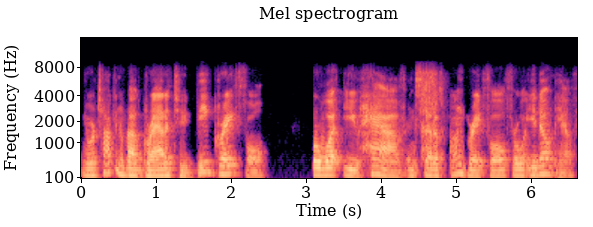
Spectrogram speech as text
We're talking about gratitude. Be grateful for what you have instead of ungrateful for what you don't have.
